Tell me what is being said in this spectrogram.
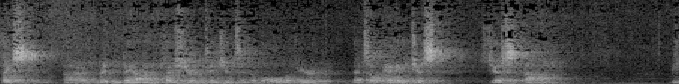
placed, uh, written down and placed your intentions in the bowl up here, that's okay. Just, just um, be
